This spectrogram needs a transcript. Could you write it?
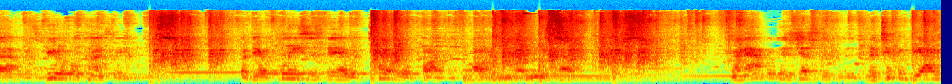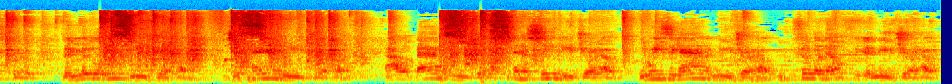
Africa. It's a beautiful country. But there are places there with terrible poverty poverty that need help. And Africa is just the, the, tip of the iceberg. The Middle East needs your help. Japan needs your help. Alabama needs your help. Tennessee needs your help. Louisiana needs your help. Philadelphia needs your help.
